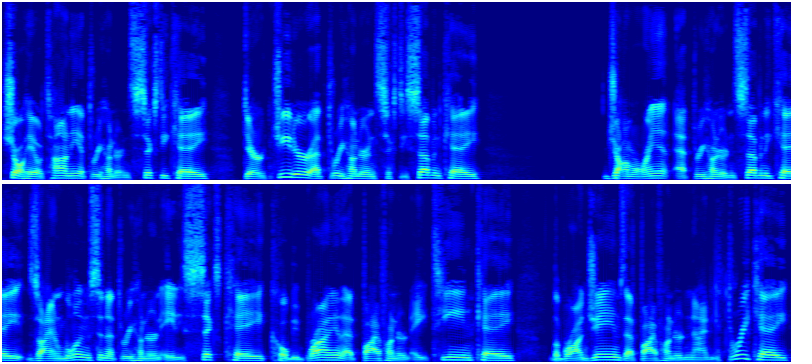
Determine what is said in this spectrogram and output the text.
Shohei Ohtani at 360K. Derek Jeter at 367K. Ja Morant at 370K. Zion Williamson at 386K. Kobe Bryant at 518K. LeBron James at 593K.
